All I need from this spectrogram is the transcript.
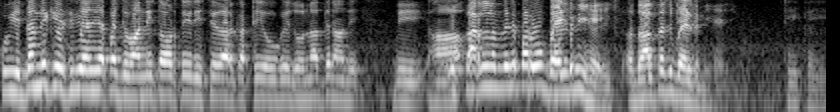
ਕੋਈ ਇਦਾਂ ਦੇ ਕੇਸ ਵੀ ਆ ਜੇ ਆਪਾਂ ਜਵਾਨੀ ਤੌਰ ਤੇ ਰਿਸ਼ਤੇਦਾਰ ਇਕੱਠੇ ਹੋ ਗਏ ਦੋਨਾਂ ਧਿਰਾਂ ਦੇ ਵੀ ਹਾਂ। ਉਹ ਕਰ ਲੈਂਦੇ ਨੇ ਪਰ ਉਹ ਬੈਲਡ ਨਹੀਂ ਹੈ ਜੀ। ਅਦਾਲਤਾਂ 'ਚ ਬੈਲਡ ਨਹੀਂ ਹੈ ਜੀ ਠੀਕ ਹੈ ਜੀ।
